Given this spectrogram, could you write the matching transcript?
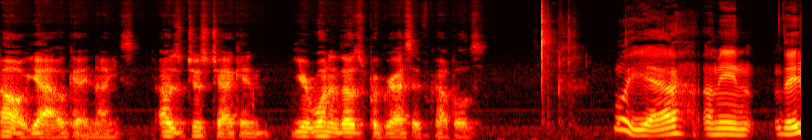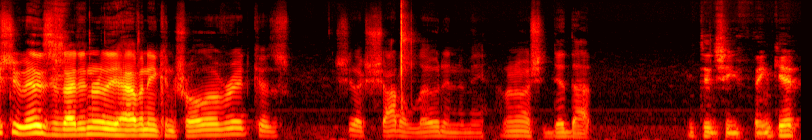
Oh yeah, okay, nice. I was just checking. You're one of those progressive couples. Well, yeah. I mean, the issue is, is I didn't really have any control over it because she like shot a load into me. I don't know how she did that. Did she think it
